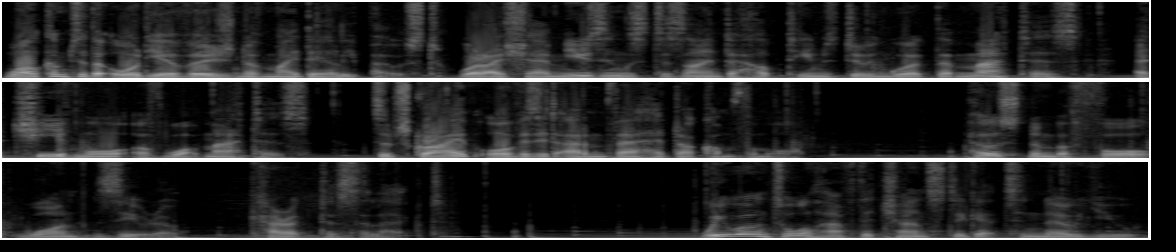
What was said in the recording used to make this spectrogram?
Welcome to the audio version of my daily post, where I share musings designed to help teams doing work that matters achieve more of what matters. Subscribe or visit adamfairhead.com for more. Post number 410 Character Select. We won't all have the chance to get to know you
